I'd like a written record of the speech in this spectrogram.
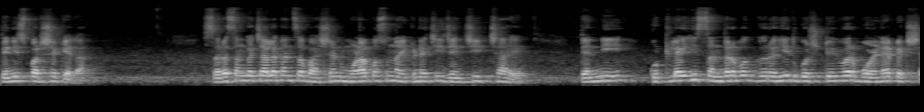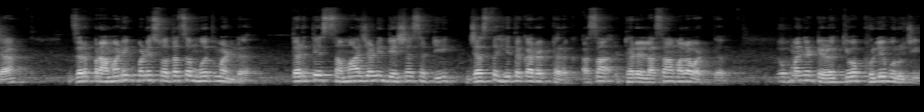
त्यांनी स्पर्श केला. सरसंघचालकांचं भाषण मुळापासून ऐकण्याची ज्यांची इच्छा आहे त्यांनी कुठल्याही संदर्भग्रहित गोष्टींवर बोलण्यापेक्षा जर प्रामाणिकपणे स्वतःचं मत मांडलं तर ते समाज आणि देशासाठी जास्त हितकारक ठरक असा ठरेल असं आम्हाला वाटतं. लोकमान्य टिळक किंवा फुले गुरुजी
